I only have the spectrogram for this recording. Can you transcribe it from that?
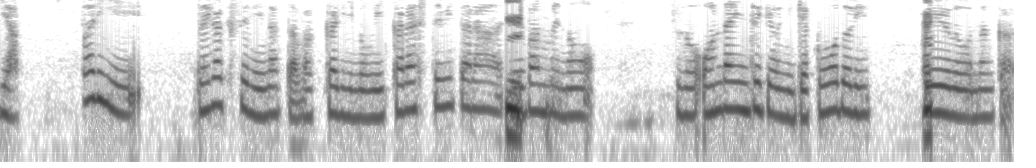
い。やっぱり、大学生になったばっかりの身からしてみたら、うん2番目の、そのオンライン授業に逆戻りっていうのはなんか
